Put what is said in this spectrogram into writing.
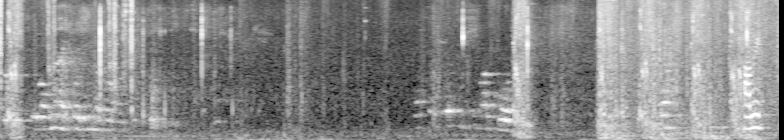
Secondo me è così una cosa. Capito.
